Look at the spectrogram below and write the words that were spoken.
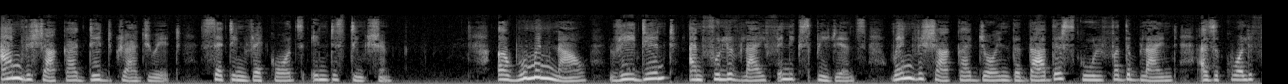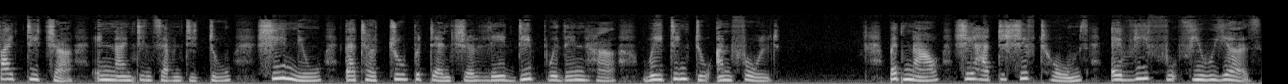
and Vishakha did graduate, setting records in distinction. A woman now, radiant and full of life and experience, when Vishakha joined the Dadar School for the Blind as a qualified teacher in 1972, she knew that her true potential lay deep within her, waiting to unfold. But now she had to shift homes every few years,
